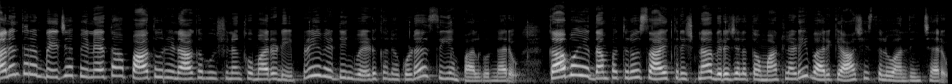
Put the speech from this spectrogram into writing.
అనంతరం బీజేపీ నేత పాతూరి నాగభూషణం కుమారుడి ప్రీ వెడ్డింగ్ వేడుకలో కూడా సీఎం పాల్గొన్నారు. కాబోయే దంపతులు సాయి కృష్ణ విరజలతో మాట్లాడి వారికి ఆశీస్సులు అందించారు.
